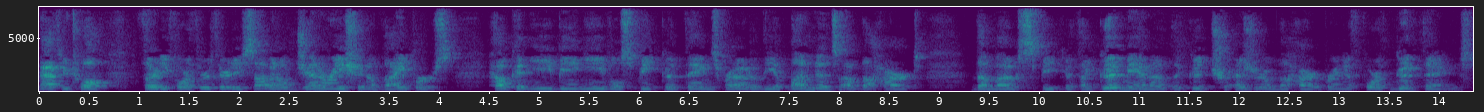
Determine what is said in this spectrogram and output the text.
Matthew 12, 34 through 37. O generation of vipers, how can ye, being evil, speak good things? For out of the abundance of the heart the mouth speaketh. A good man out of the good treasure of the heart bringeth forth good things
